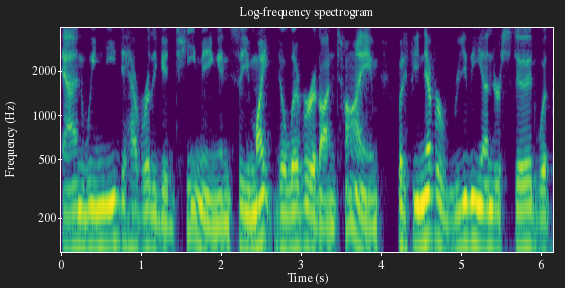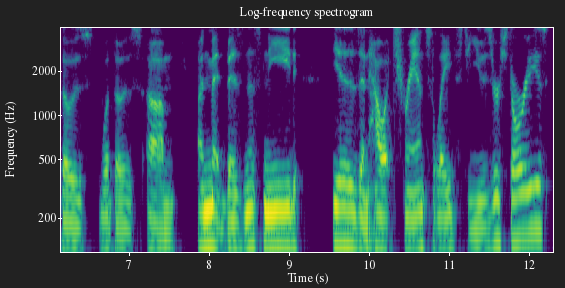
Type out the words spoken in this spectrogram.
and we need to have really good teaming and so you might deliver it on time but if you never really understood what those what those um, unmet business need is and how it translates to user stories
